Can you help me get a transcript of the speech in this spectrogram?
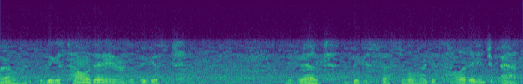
Well, it's the biggest holiday or the biggest event, the biggest festival, I guess holiday in Japan.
